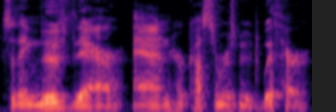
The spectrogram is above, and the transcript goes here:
so they moved there, and her customers moved with her.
